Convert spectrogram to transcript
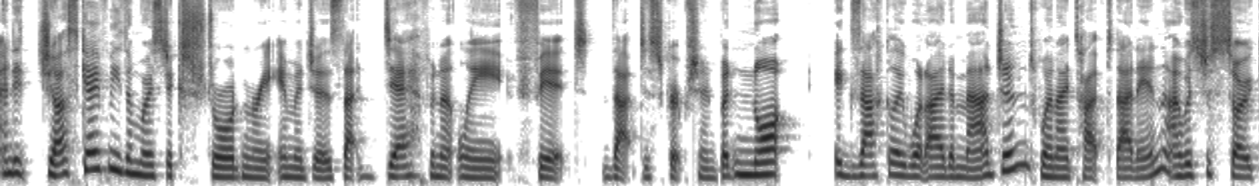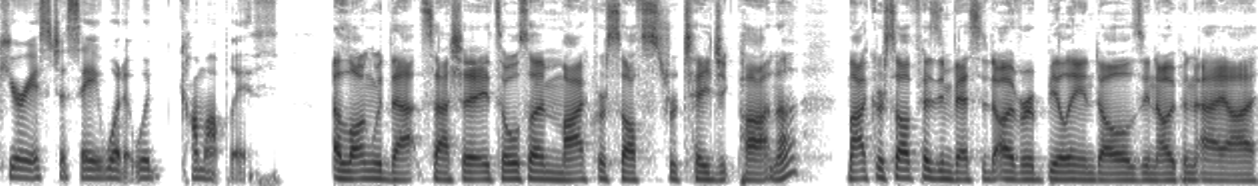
And it just gave me the most extraordinary images that definitely fit that description, but not exactly what I'd imagined when I typed that in. I was just so curious to see what it would come up with. Along with that, Sascha, it's also Microsoft's strategic partner. Microsoft has invested over a billion dollars in OpenAI.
